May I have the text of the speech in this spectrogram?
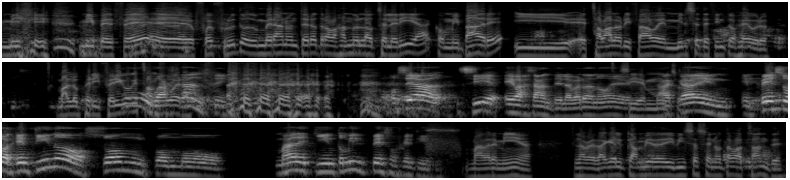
mi, PC eh, fue fruto de un verano entero trabajando en la hostelería con mi padre y está valorizado en 1.700 euros. Más los periféricos que uh, están bastante. fuera. o sea, sí, es bastante, la verdad, ¿no? Eh, sí, es mucho. Acá en, en pesos argentinos son como más de 500 mil pesos argentinos. madre mía. La verdad que el cambio de divisa se nota bastante,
